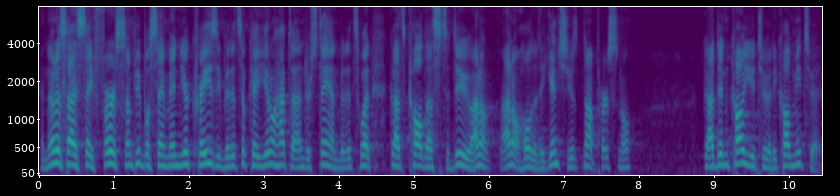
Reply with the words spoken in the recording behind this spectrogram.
And notice I say first, some people say, man, you're crazy, but it's okay. You don't have to understand, but it's what God's called us to do. I don't, I don't hold it against you. It's not personal. God didn't call you to it, He called me to it.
